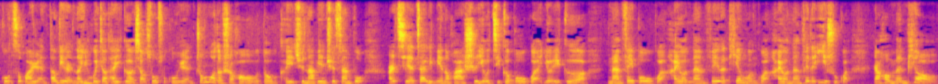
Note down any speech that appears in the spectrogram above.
公司花园。当地人呢也会叫它一个小松鼠公园。周末的时候都可以去那边去散步，而且在里面的话是有几个博物馆，有一个南非博物馆，还有南非的天文馆，还有南非的艺术馆。然后门票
